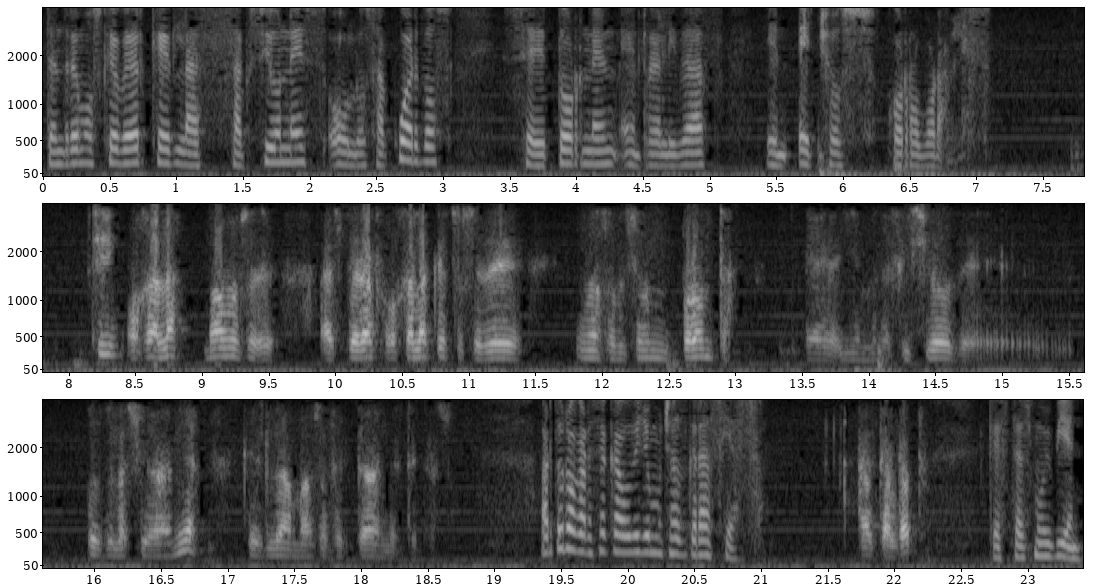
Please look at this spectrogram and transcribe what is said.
tendremos que ver que las acciones o los acuerdos se tornen en realidad en hechos corroborables. Sí, ojalá, vamos eh, a, esperar, ojalá que esto se dé una solución pronta eh, y en beneficio de, pues de la ciudadanía, que es la más afectada en este caso. Arturo García Caudillo, muchas gracias. Hasta el rato. Que estés muy bien.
